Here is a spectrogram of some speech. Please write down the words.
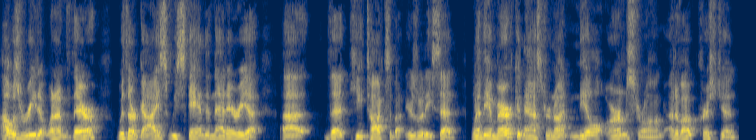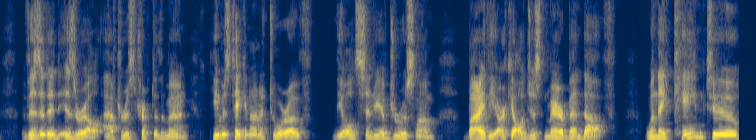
I always read it when I'm there with our guys. We stand in that area uh, that he talks about. Here's what he said When the American astronaut Neil Armstrong, a devout Christian, visited Israel after his trip to the moon, he was taken on a tour of the old city of Jerusalem by the archaeologist Meir Ben Dov. When they came to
